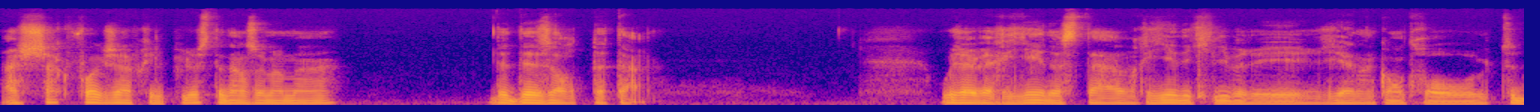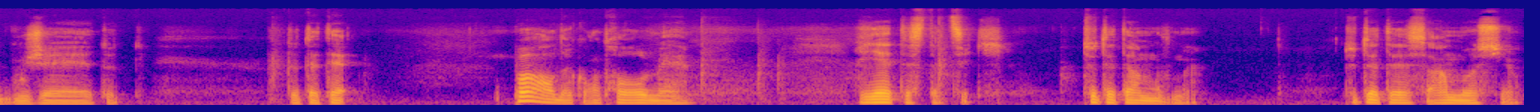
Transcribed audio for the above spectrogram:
À chaque fois que j'ai appris le plus, c'était dans un moment de désordre total. Où j'avais rien de stable, rien d'équilibré, rien en contrôle, tout bougeait, tout, était pas hors de contrôle, mais rien n'était statique. Tout était en mouvement. Tout était en motion.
